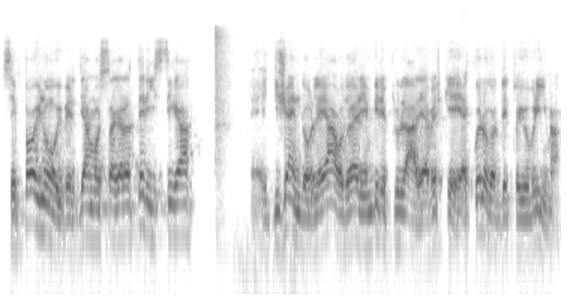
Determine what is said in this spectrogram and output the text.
Se poi noi perdiamo questa caratteristica, eh, dicendo auto deve riempire più l'area, perché è quello che ho detto io prima,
